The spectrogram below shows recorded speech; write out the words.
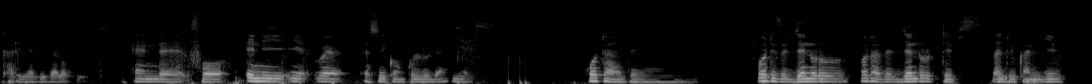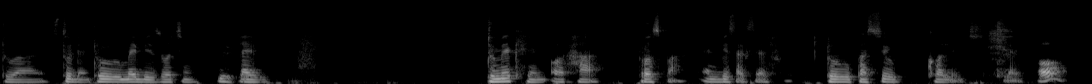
career development. And uh, for any, uh, well, as we conclude, eh, Yes. what are the what is the general what are the general tips that you can give to a student who maybe is watching Mhm. live to make him or her prosper and be successful to pursue college life? Oh,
